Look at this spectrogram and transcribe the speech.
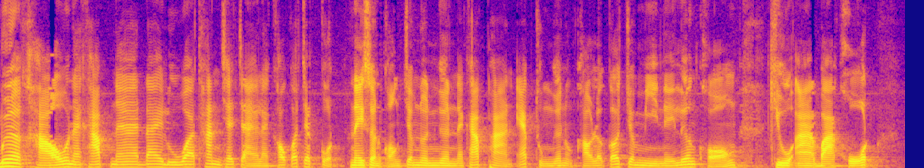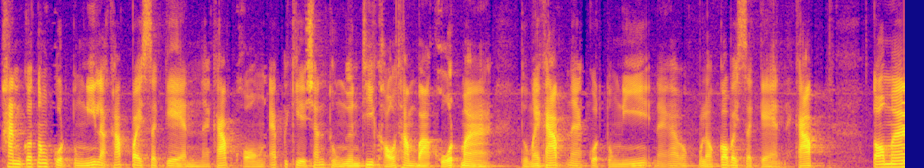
เมื่อเขานะครับนะได้รู้ว่าท่านใช้จ่ายอะไรเขาก็จะกดในส่วนของจำนวนเงินนะครับ ผ่านแอปถุงเงินของเขาแล้วก็จะมีในเรื่องของ QR barcode ท่านก็ต้องกดตรงนี้แหละครับไปสแกนนะครับของแอปพลิเคชันถุงเงินที่เขาทำบาร์โค้ดมาถูกไหมครับนะกดตรงนี้นะครับเราก็ไปสแกนนะครับ ต่อมา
